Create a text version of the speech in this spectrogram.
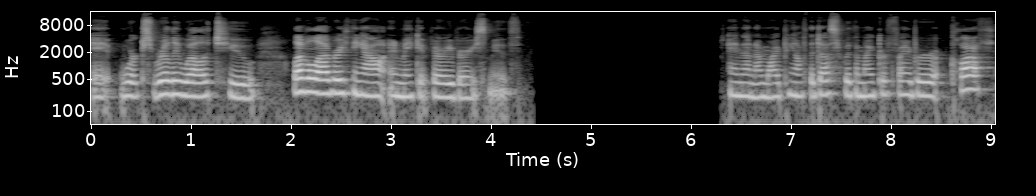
It works really well to level everything out and make it very, very smooth. And then I'm wiping off the dust with a microfiber cloth.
